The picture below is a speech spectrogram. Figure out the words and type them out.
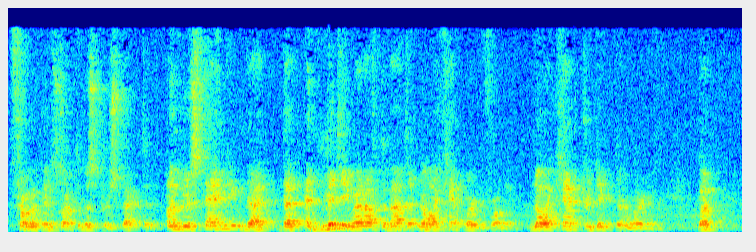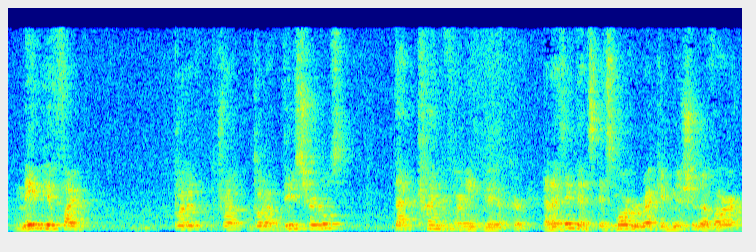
from a constructivist perspective. Understanding that, that admitting right off the bat that no, I can't learn for them. No, I can't predict their learning. But maybe if I put, it, put up these hurdles, that kind of learning may occur. And I think that's, it's more of a recognition of our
